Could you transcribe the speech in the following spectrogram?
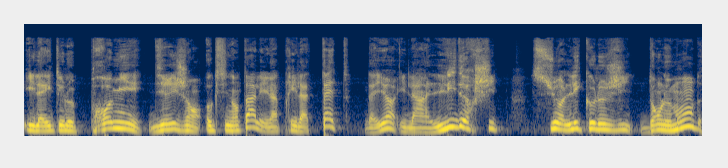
Il a été le premier dirigeant occidental et il a pris la tête. D'ailleurs, il a un leadership sur l'écologie dans le monde.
